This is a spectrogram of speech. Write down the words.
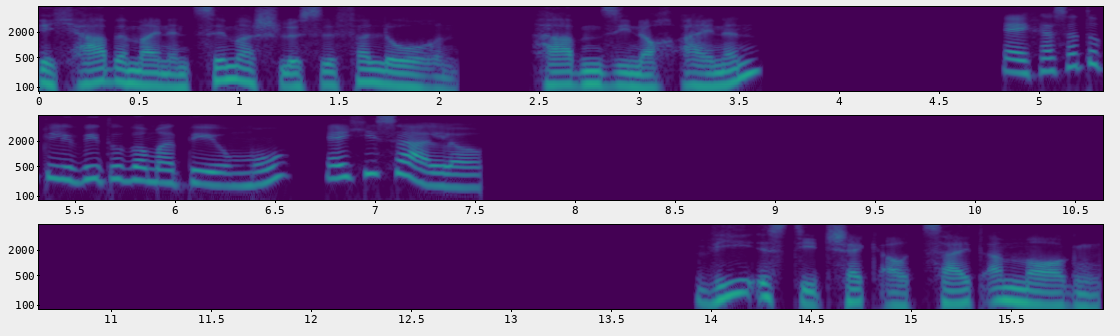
Ich habe meinen Zimmerschlüssel verloren. Haben Sie noch einen? Έχασα το κλειδί του δωματίου μου, έχεις άλλο. Wie ist die Checkout-Zeit am Morgen?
